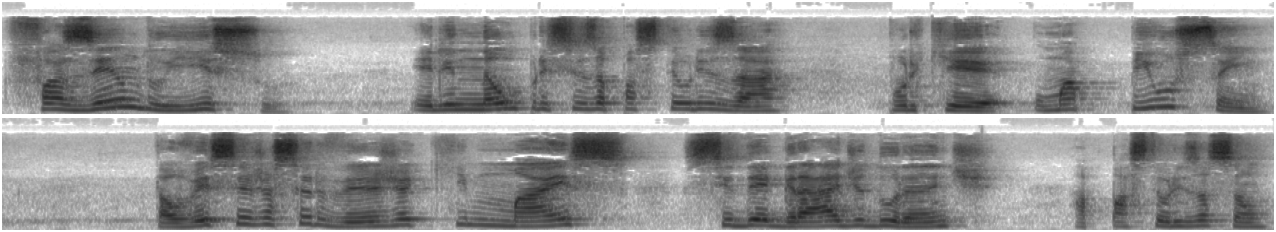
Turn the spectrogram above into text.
Fazendo isso, ele não precisa pasteurizar, porque uma Pilsen talvez seja a cerveja que mais se degrade durante a pasteurização.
